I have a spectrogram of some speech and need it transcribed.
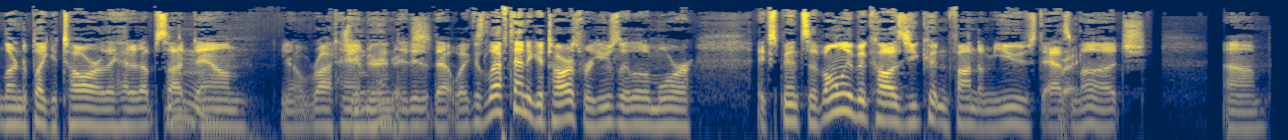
learned to play guitar. They had it upside Mm. down, you know, right-handed, and they did it that way. Because left-handed guitars were usually a little more expensive, only because you couldn't find them used as Right. much. Um,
